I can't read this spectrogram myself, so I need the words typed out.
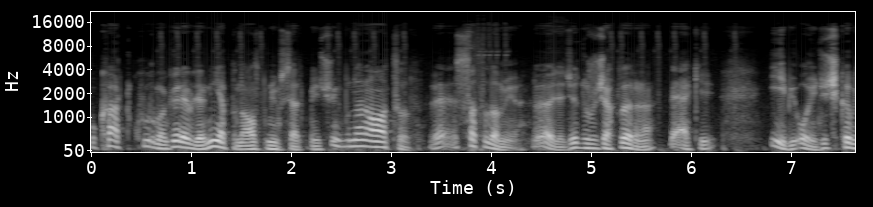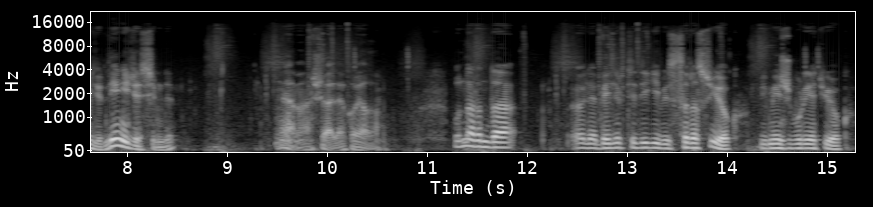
bu kart kurma görevlerini yapın altın yükseltmeyi. Çünkü bunlar atıl ve satılamıyor. Böylece duracaklarına belki iyi bir oyuncu çıkabilir. Deneyeceğiz şimdi. Hemen şöyle koyalım. Bunların da öyle belirtildiği gibi sırası yok. Bir mecburiyeti yok.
